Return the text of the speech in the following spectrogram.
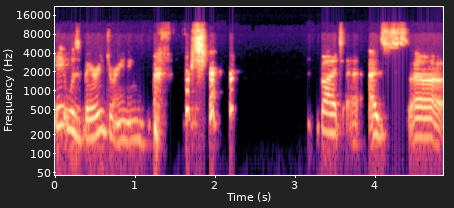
It was very draining for sure. But as uh,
